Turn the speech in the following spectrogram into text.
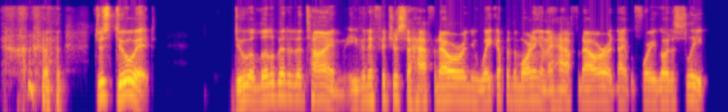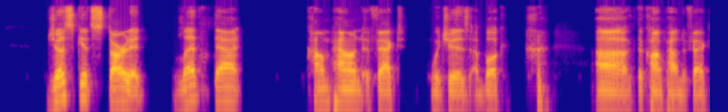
just do it. Do a little bit at a time, even if it's just a half an hour when you wake up in the morning and a half an hour at night before you go to sleep. Just get started. Let that compound effect, which is a book, uh, the compound effect,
